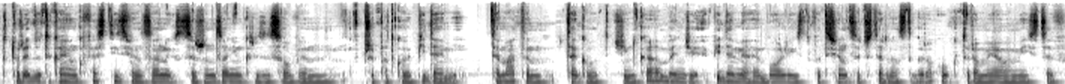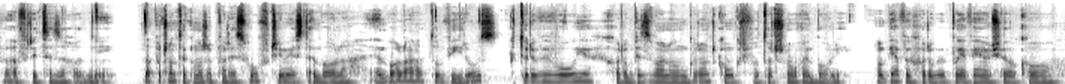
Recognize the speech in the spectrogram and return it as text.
które dotykają kwestii związanych z zarządzaniem kryzysowym w przypadku epidemii. Tematem tego odcinka będzie epidemia eboli z 2014 roku, która miała miejsce w Afryce Zachodniej. Na początek może parę słów, czym jest ebola. Ebola to wirus, który wywołuje chorobę zwaną gorączką krwotoczną eboli. Objawy choroby pojawiają się około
